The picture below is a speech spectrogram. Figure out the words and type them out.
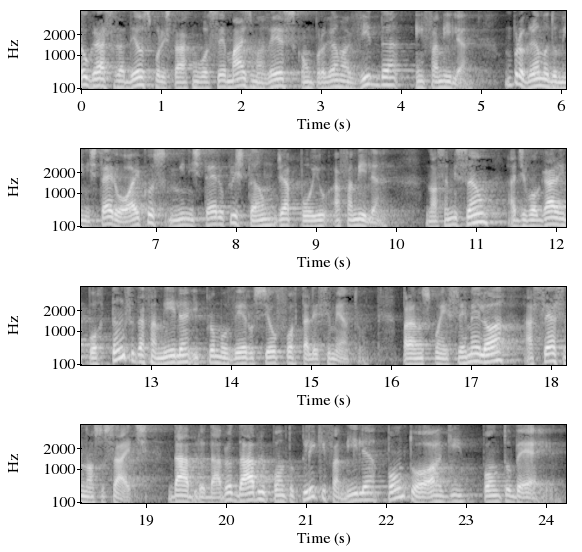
Dou graças a Deus por estar com você mais uma vez com o programa Vida em Família, um programa do Ministério Oicos, Ministério Cristão de Apoio à Família. Nossa missão: advogar a importância da família e promover o seu fortalecimento. Para nos conhecer melhor, acesse nosso site www.cliquefamilia.org.br.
